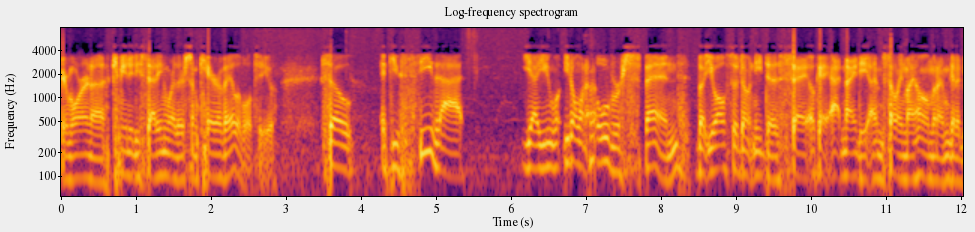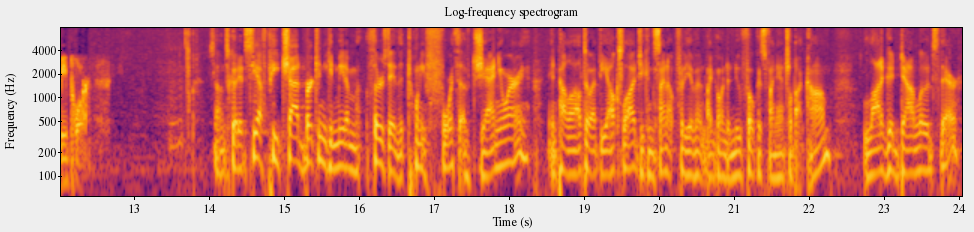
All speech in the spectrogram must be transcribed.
you're more in a community setting where there's some care available to you. So if you see that yeah, you you don't want to overspend, but you also don't need to say, okay, at 90, I'm selling my home and I'm going to be poor. Sounds good. It's CFP Chad Burton. You can meet him Thursday, the 24th of January in Palo Alto at the Elks Lodge. You can sign up for the event by going to newfocusfinancial.com. A lot of good downloads there.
